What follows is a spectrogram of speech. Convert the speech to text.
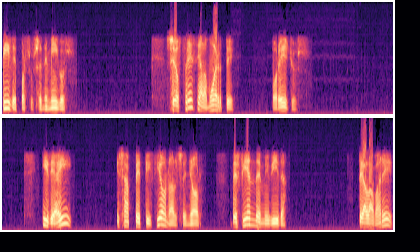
pide por sus enemigos, se ofrece a la muerte por ellos. Y de ahí esa petición al Señor, defiende mi vida, te alabaré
